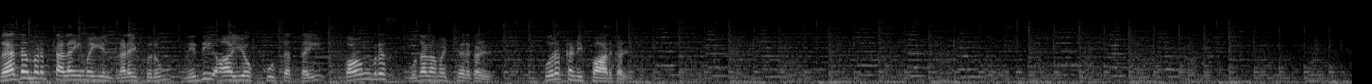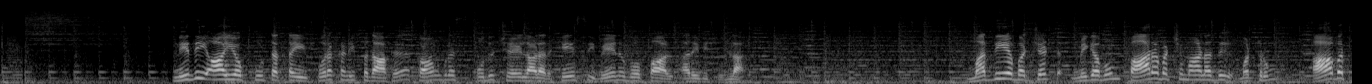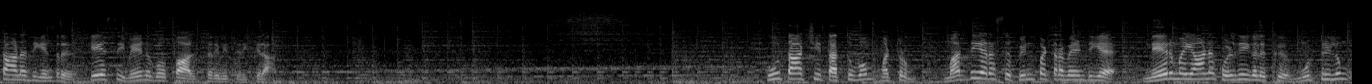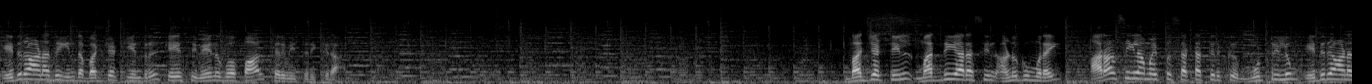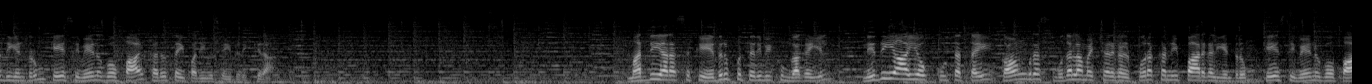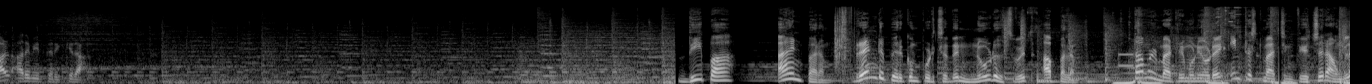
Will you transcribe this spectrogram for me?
பிரதமர் தலைமையில் நடைபெறும் நிதி ஆயோக் கூட்டத்தை காங்கிரஸ் முதலமைச்சர்கள் புறக்கணிப்பார்கள். நிதி ஆயோக் கூட்டத்தை புறக்கணிப்பதாக காங்கிரஸ் பொதுச் செயலாளர் கே சி வேணுகோபால் அறிவித்துள்ளார். மத்திய பட்ஜெட் மிகவும் பாரபட்சமானது மற்றும் ஆபத்தானது என்று கே சி வேணுகோபால் தெரிவித்திருக்கிறார். கூட்டாட்சி தத்துவம் மற்றும் மத்திய அரசு பின்பற்ற வேண்டிய நேர்மையான கொள்கைகளுக்கு முற்றிலும் எதிரானது இந்த பட்ஜெட் என்று கே சி வேணுகோபால் தெரிவித்திருக்கிறார். பட்ஜெட்டில் மத்திய அரசின் அணுகுமுறை அரசியலமைப்பு சட்டத்திற்கு முற்றிலும் எதிரானது என்றும் கே சி வேணுகோபால் கருத்தை பதிவு செய்திருக்கிறார். மத்திய அரசுக்கு எதிர்ப்பு தெரிவிக்கும் வகையில் நிதி ஆயோக் கூட்டத்தை காங்கிரஸ் முதலமைச்சர்கள் புறக்கணிப்பார்கள் என்றும் கே சி வேணுகோபால் அறிவித்திருக்கிறார். தீபா அண்ட் பரம் ரெண்டு பேருக்கும் பிடிச்சது நூடுல்ஸ் வித் அப்பளம். தமிழ் மேட்ரிமோனியோட இன்ட்ரெஸ்ட் மேட்சிங் ஃபியூச்சர் அவங்கள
